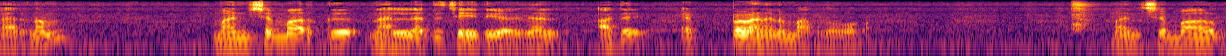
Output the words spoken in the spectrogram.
കാരണം മനുഷ്യന്മാർക്ക് നല്ലത് ചെയ്തു കഴിഞ്ഞാൽ അത് എപ്പോൾ വേണമെങ്കിലും മറന്നു പോകാം. മനുഷ്യന്മാരും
